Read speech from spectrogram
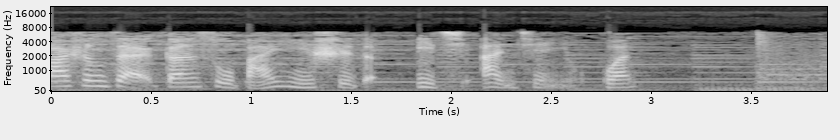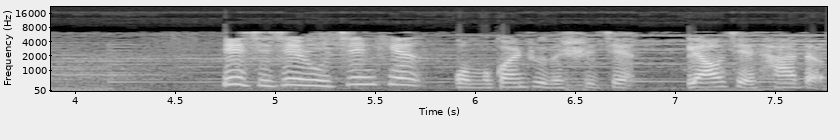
发生在甘肃白银市的一起案件有关，一起进入今天我们关注的事件，了解它的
